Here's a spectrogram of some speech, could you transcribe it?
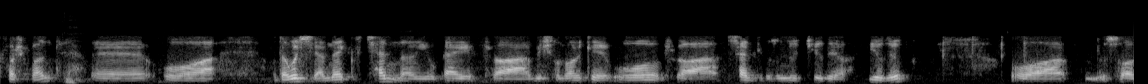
kvarskvalt, eh, og Og da vil jeg nek kjenner jo bare fra Vision Norge og fra Sending som lytter Lutjudia YouTube og så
